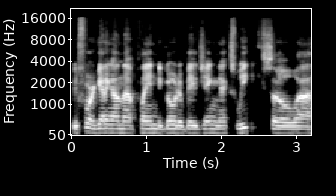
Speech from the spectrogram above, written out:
before getting on that plane to go to Beijing next week. So uh,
